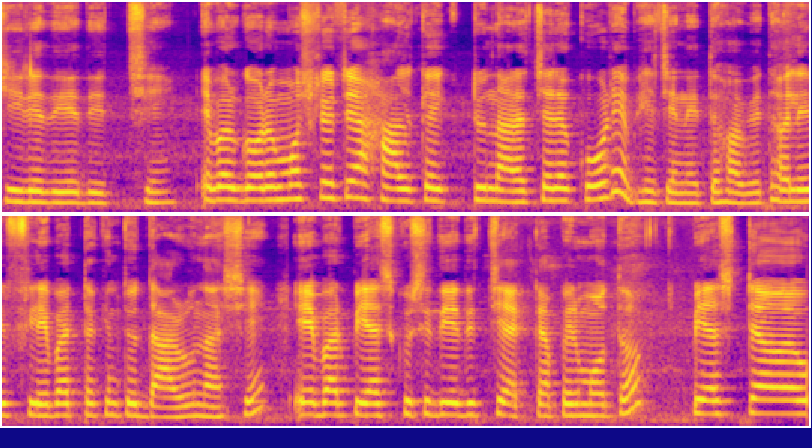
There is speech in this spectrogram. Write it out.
জিরে দিয়ে দিচ্ছি। এবার গরম মশলাটা হালকা একটু নাড়াচাড়া করে ভেজে নিতে হবে, তাহলে ফ্লেভারটা কিন্তু দারুণ আসে। এবার পেঁয়াজ কুচি দিয়ে দিচ্ছি এক কাপের মতো। পেঁয়াজটাও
